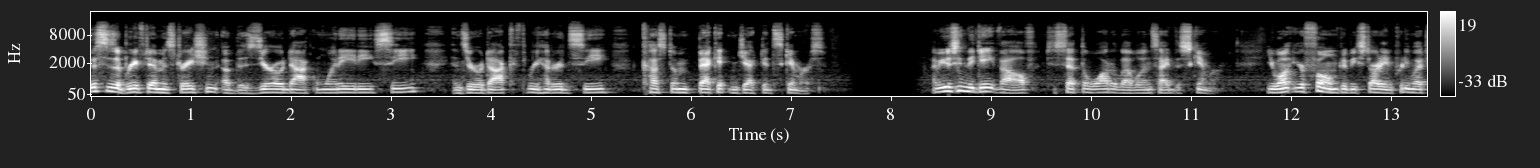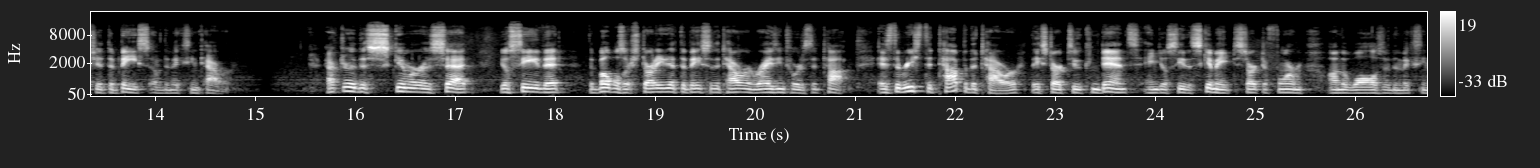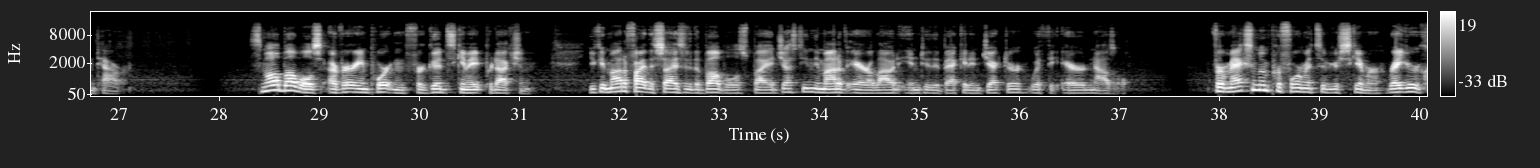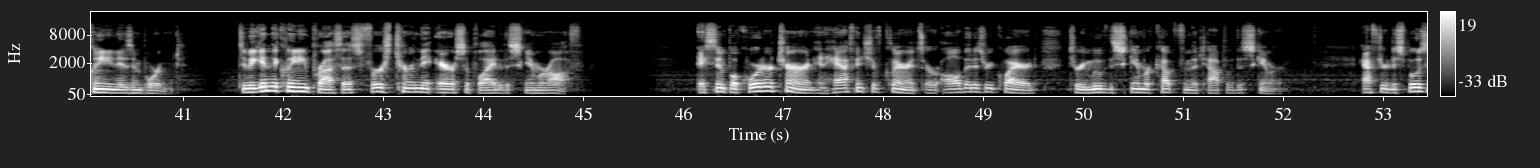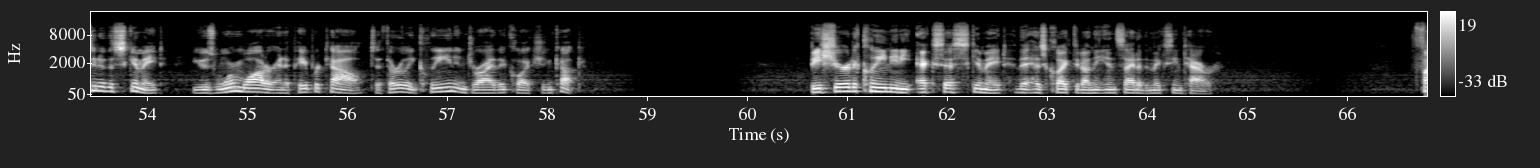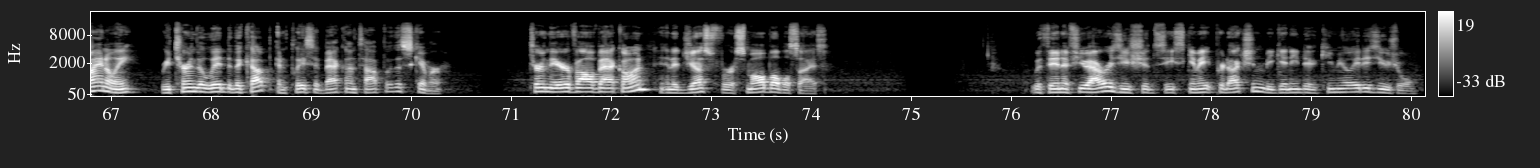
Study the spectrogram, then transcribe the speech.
This is a brief demonstration of the ZeroDOC 180C and ZeroDOC 300C custom Beckett injected skimmers. I'm using the gate valve to set the water level inside the skimmer. You want your foam to be starting pretty much at the base of the mixing tower. After the skimmer is set, you'll see that the bubbles are starting at the base of the tower and rising towards the top. As they reach the top of the tower, they start to condense and you'll see the skimmate start to form on the walls of the mixing tower. Small bubbles are very important for good skimmate production. You can modify the size of the bubbles by adjusting the amount of air allowed into the Beckett injector with the air nozzle. For maximum performance of your skimmer, regular cleaning is important. To begin the cleaning process, first turn the air supply to the skimmer off. A simple quarter turn and half inch of clearance are all that is required to remove the skimmer cup from the top of the skimmer. After disposing of the skimmate, Use warm water and a paper towel to thoroughly clean and dry the collection cup. Be sure to clean any excess skimmate that has collected on the inside of the mixing tower. Finally, return the lid to the cup and place it back on top of the skimmer. Turn the air valve back on and adjust for a small bubble size. Within a few hours you should see skimmate production beginning to accumulate as usual.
